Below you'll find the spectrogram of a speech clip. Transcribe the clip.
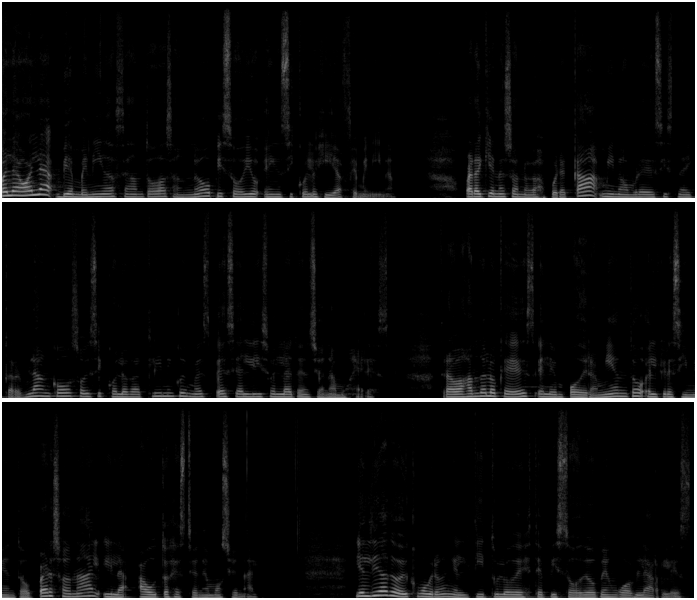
Hola, hola, bienvenidas sean todas a un nuevo episodio en Psicología Femenina. Para quienes son nuevas por acá, mi nombre es Isneikar Blanco, soy psicóloga clínico y me especializo en la atención a mujeres, trabajando lo que es el empoderamiento, el crecimiento personal y la autogestión emocional. Y el día de hoy, como vieron en el título de este episodio, vengo a hablarles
